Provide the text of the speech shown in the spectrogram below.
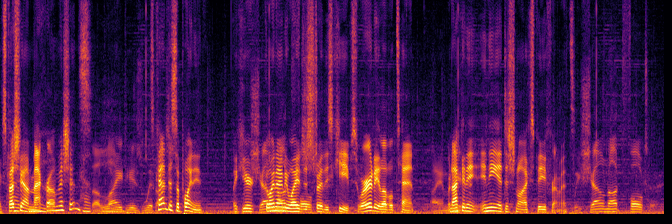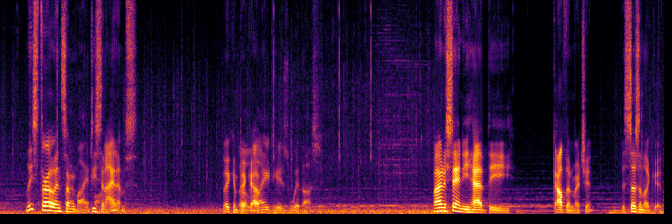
especially on macro missions, The light is with it's kind of disappointing. Like you're going out of your way to destroy these keeps. We're already level 10. We're not getting any additional XP from it. We shall not falter. At least throw in some decent honor. items. We can The pick up. light is with us. I understand you had the Goblin Merchant. This doesn't look good.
